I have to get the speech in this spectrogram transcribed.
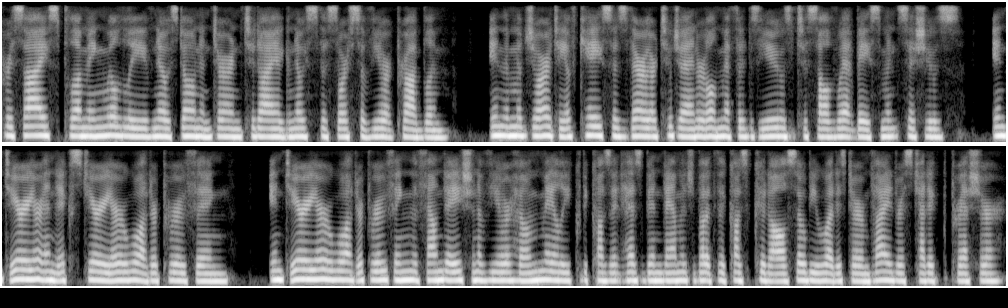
Precise plumbing will leave no stone unturned to diagnose the source of your problem. In the majority of cases, there are two general methods used to solve wet basements issues interior and exterior waterproofing. Interior waterproofing the foundation of your home may leak because it has been damaged, but the cause could also be what is termed hydrostatic pressure.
